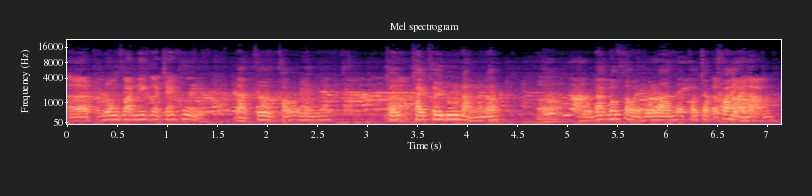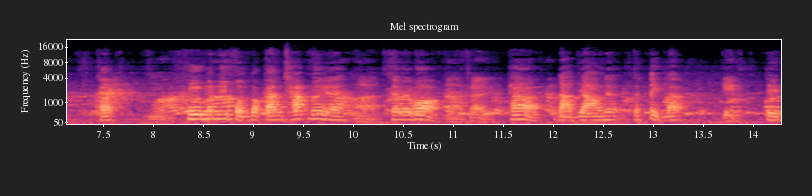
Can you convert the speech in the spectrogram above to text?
เอ่อทะลวงฟันนี่ก็ใช้คู่ดาบคู่เขาอะไรเงี้ย เคยอ่าใครเคยดูหนังอะเนาะเออโอ้นักรบสมัยโบราณเนี่ยเขาจะแต่ไขว้ภายหลังครับ อืมคือมันมีผลต่อการชักด้วยไง อ่าใช่ไหมพ่อ อ่าใช่ถ้าดาบยาวเนี่ยจะติดละติดติด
